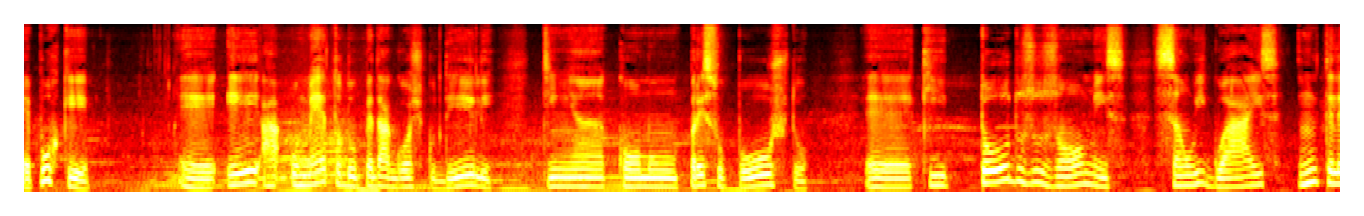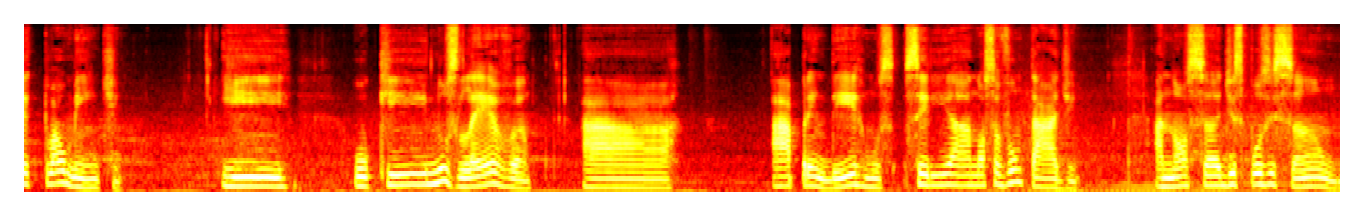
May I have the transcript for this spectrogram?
É porque é, e a, o método pedagógico dele tinha como um pressuposto é, que todos os homens são iguais intelectualmente. E o que nos leva a, a aprendermos seria a nossa vontade, a nossa disposição,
